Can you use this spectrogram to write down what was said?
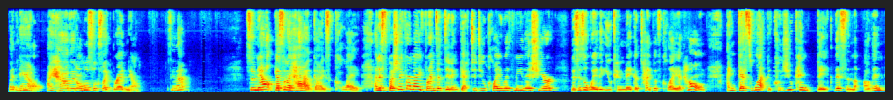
But now I have, it almost looks like bread now. See that? So now, guess what I have, guys? Clay. And especially for my friends that didn't get to do clay with me this year, this is a way that you can make a type of clay at home. And guess what? Because you can bake this in the oven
